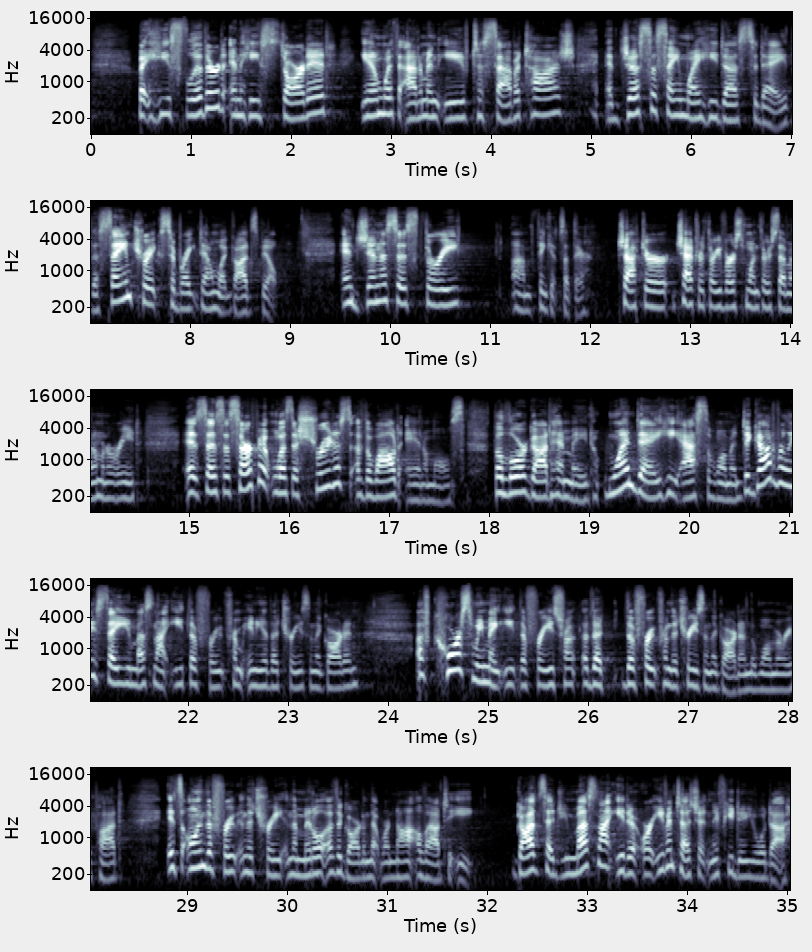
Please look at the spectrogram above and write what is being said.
but he slithered and he started in with Adam and Eve to sabotage, and just the same way he does today. The same tricks to break down what God's built. In Genesis 3, um, I think it's up there. chapter, chapter 3, verse 1 through 7. I'm going to read. It says, The serpent was the shrewdest of the wild animals the Lord God had made. One day he asked the woman, Did God really say you must not eat the fruit from any of the trees in the garden? Of course, we may eat the, from, the, the fruit from the trees in the garden, the woman replied. It's only the fruit in the tree in the middle of the garden that we're not allowed to eat. God said, You must not eat it or even touch it, and if you do, you will die.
